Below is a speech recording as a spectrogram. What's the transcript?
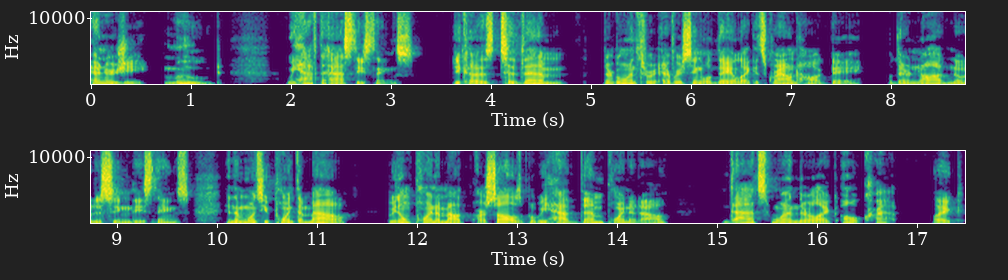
energy, mood. We have to ask these things because to them, they're going through every single day like it's Groundhog Day. They're not noticing these things. And then once you point them out, we don't point them out ourselves, but we have them point it out that's when they're like, oh crap, like,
